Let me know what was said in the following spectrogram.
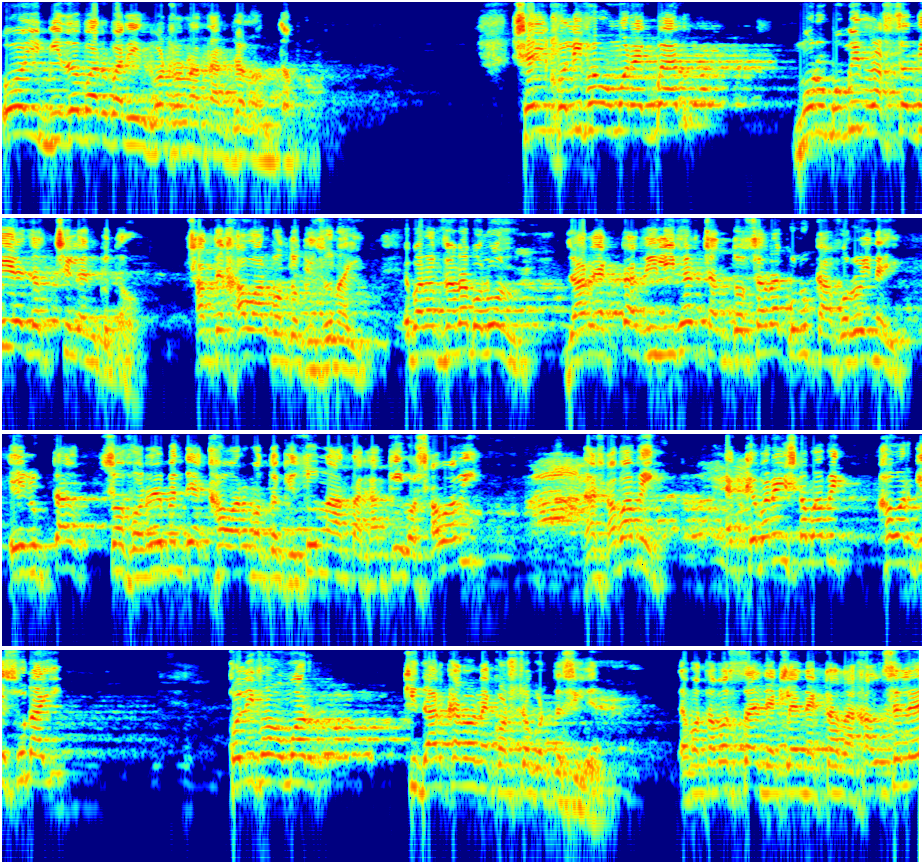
ওই বিধবার বাড়ির ঘটনা তার জ্বলন্ত সেই খলিফা উমর একবার মরুভূমির রাস্তা দিয়ে যাচ্ছিলেন কোথাও। সাথে খাওয়ার মতো কিছু নাই। এবার আপনারা বলুন, যার একটা রিলিফের চাদ্র ছাড়া কোনো কাপড়ই নাই। এই লোকটা সফরের মধ্যে খাওয়ার মতো কিছু না থাকা কি অস্বাভাবিক? না স্বাভাবিক। একেবারেই স্বাভাবিক। খাওয়ার কিছু নাই। খলিফা উমর খিদার কারণে কষ্ট করতেছিলেন? এমত অবস্থায় দেখলেন একটা রাখাল ছেলে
